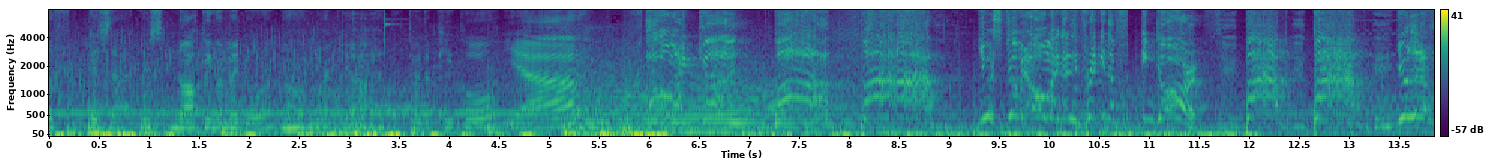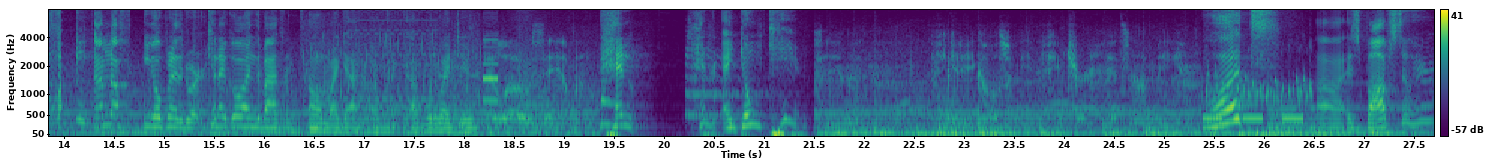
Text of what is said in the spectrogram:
What the fuck is that? Who's knocking on my door? Oh my god. Look through the people. Yeah. Oh my god! Bob! Bob! You stupid! Oh my god, he's breaking the fucking door! Bob! Bob! You little fucking... I'm not fucking opening the door. Can I go in the bathroom? Oh my god. Oh my god. What do I do? Hello, Sam. Hen... Henry, I don't care. Sam, if you get any calls from me in the future, it's not me. What? Uh, is Bob still here?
